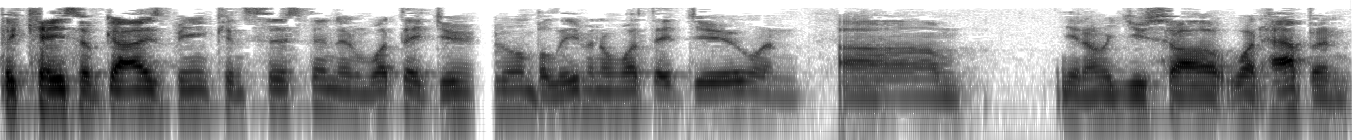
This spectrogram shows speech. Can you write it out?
the case of guys being consistent in what they do and believing in what they do. And, um, you know, you saw what happened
